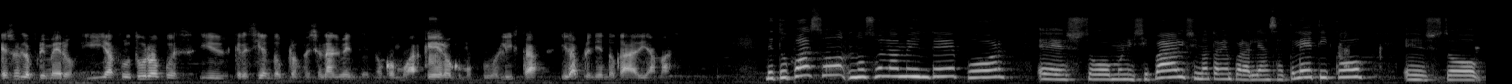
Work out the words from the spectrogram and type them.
Eso es lo primero. Y a futuro, pues ir creciendo profesionalmente, ¿no? Como arquero, como futbolista, ir aprendiendo cada día más de tu paso, no solamente por esto municipal, sino también por Alianza Atlético. Esto,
